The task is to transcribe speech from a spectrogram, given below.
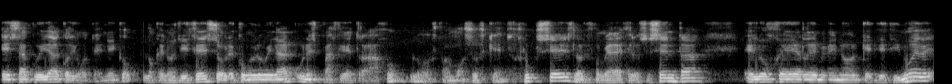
es acudir al código técnico, lo que nos dice sobre cómo iluminar un espacio de trabajo, los famosos 500 luxes, la uniformidad de 0,60, el UGR menor que 19,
